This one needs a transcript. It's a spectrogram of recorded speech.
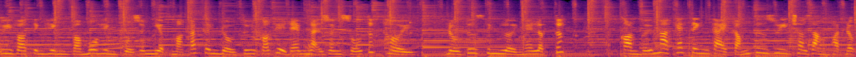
Tùy vào tình hình và mô hình của doanh nghiệp mà các kênh đầu tư có thể đem lại doanh số tức thời, đầu tư sinh lời ngay lập tức, còn với marketing cài cắm tư duy cho rằng hoạt động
